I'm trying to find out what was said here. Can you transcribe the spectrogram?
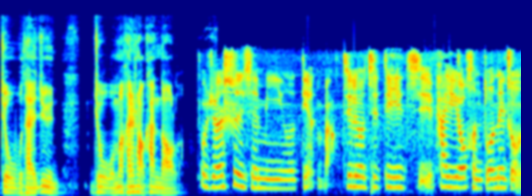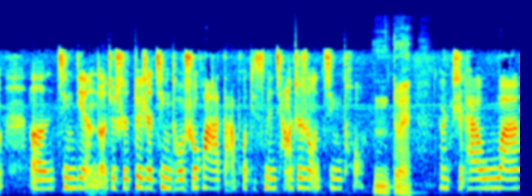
就舞台剧。就我们很少看到了，我觉得是一些迷影的点吧。第六季第一集，它也有很多那种嗯经典的就是对着镜头说话、打破第四面墙这种镜头。嗯，对。像纸牌屋啊、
